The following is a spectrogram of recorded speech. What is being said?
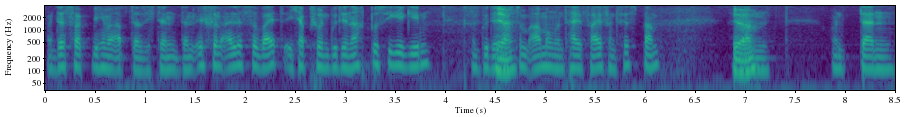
Und das fuckt mich immer ab, dass ich dann, dann ist schon alles soweit. Ich habe schon gute Nachtbussi gegeben und gute Ja. Nachtumarmung und High Five und Fistbump. Ja. Ähm, und dann,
